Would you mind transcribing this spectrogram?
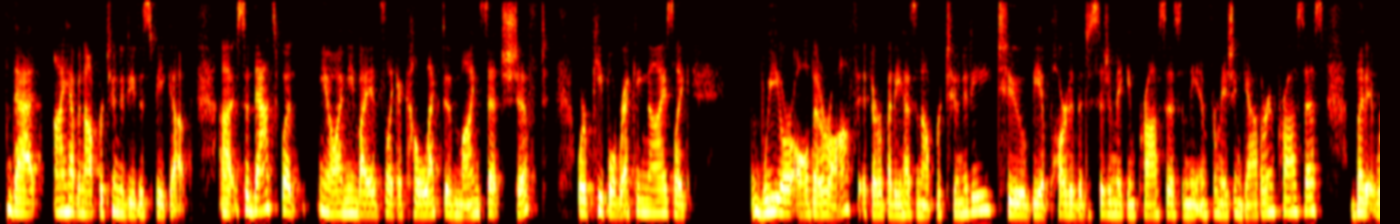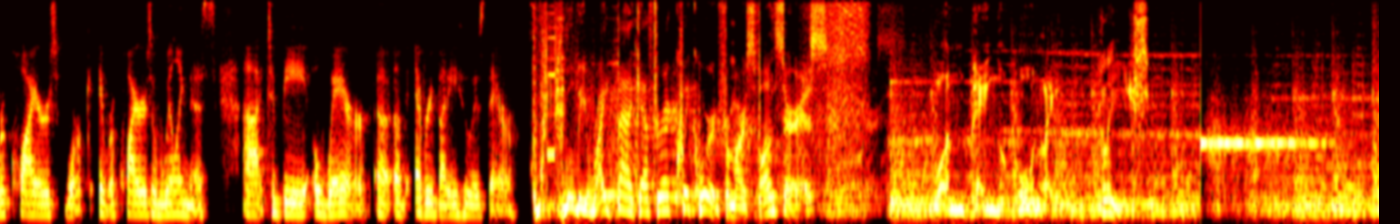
that I have an opportunity to speak up. Uh, so that's what you know I mean by it's like a collective mindset shift where people recognize like we are all better off if everybody has an opportunity to be a part of the decision making process and the information gathering process but it requires work. It requires a willingness uh, to be aware uh, of everybody who is there. We'll be right back after a quick word from our sponsors. One ping only. Please.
